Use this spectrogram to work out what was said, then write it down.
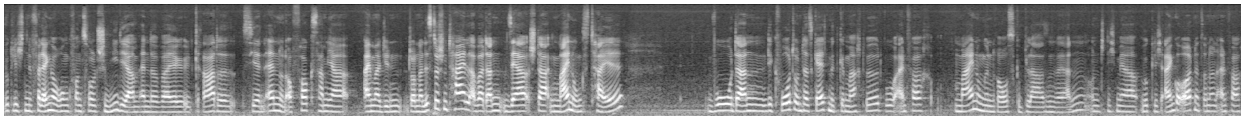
wirklich eine Verlängerung von Social Media am Ende, weil gerade CNN und auch Fox haben ja einmal den journalistischen Teil, aber dann einen sehr starken Meinungsteil, wo dann die Quote und das Geld mitgemacht wird, wo einfach Meinungen rausgeblasen werden und nicht mehr wirklich eingeordnet, sondern einfach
